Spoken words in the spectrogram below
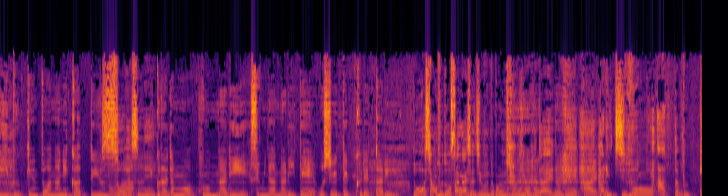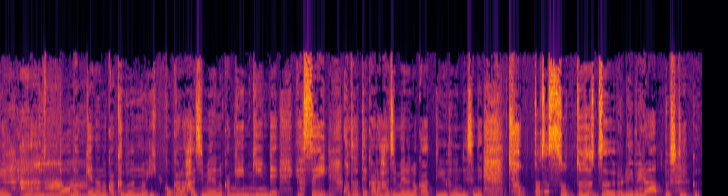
いい物件とは何かっていうのは、そうですね。いくらでも本なり、セミナーなりで教えてくれたり。どうしても不動産会社は自分のところの商品を売りたいので、はい、やはり自分に合った物件、一棟物件なのか、区分の1個から始めるのか、現金で安い戸建てから始めるのかっていうふうにですね、ちょっとずつちょっとずつレベルアップしていく。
